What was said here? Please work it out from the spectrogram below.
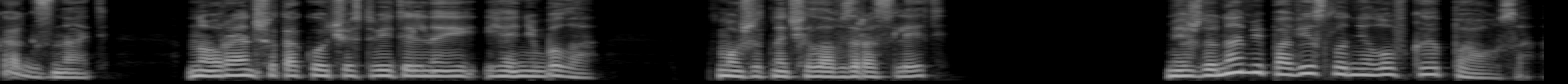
как знать. Но раньше такой чувствительной я не была. Может, начала взрослеть? Между нами повисла неловкая пауза.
